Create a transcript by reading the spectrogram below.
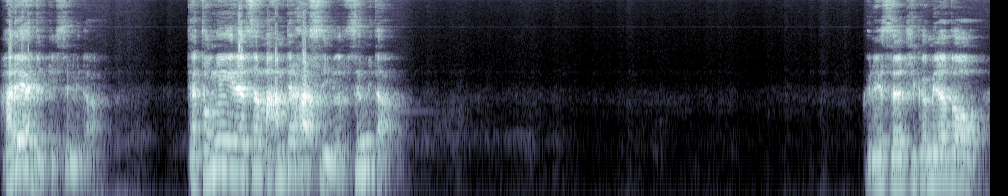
알아야 듣겠습니다. 대통령이라서 마음대로 할 수 없습니다. 그래서 지금이라도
